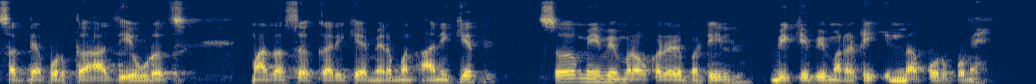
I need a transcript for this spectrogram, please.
सध्यापुरतं आज एवढंच. माझा सहकारी कॅमेरामन अनिकेत स मी Bhimrao Kadale Patil B K P Marathi Indapur Pune.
